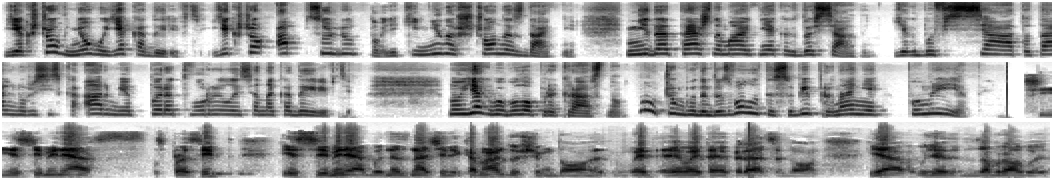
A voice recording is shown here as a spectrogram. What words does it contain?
якщо в нього є кадирівці, якщо абсолютно які ні на що не здатні, ніде теж не мають ніяких досягнень, якби вся тотально російська армія перетворилася на кадирівців, ну як би було прекрасно, ну чому би не дозволити собі принаймні помріяти? Если меня с- спросить, если меня бы назначили командующим Дон, в, э- в этой операции Дон, я уже забрал бы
